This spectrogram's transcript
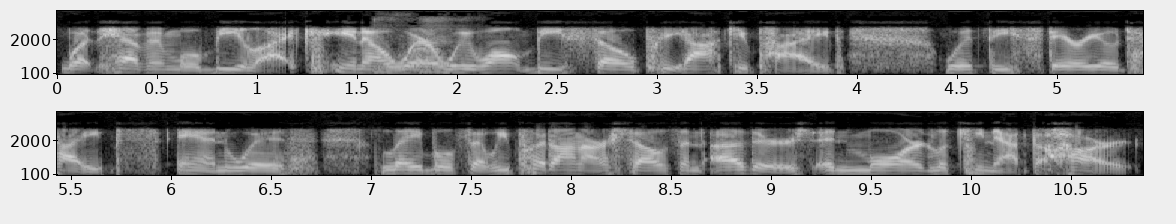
what heaven will be like. You know, where we won't be so preoccupied with these stereotypes and with labels that we put on ourselves and others, and more looking at the heart.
